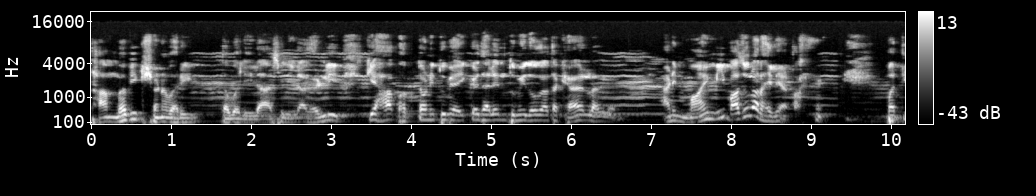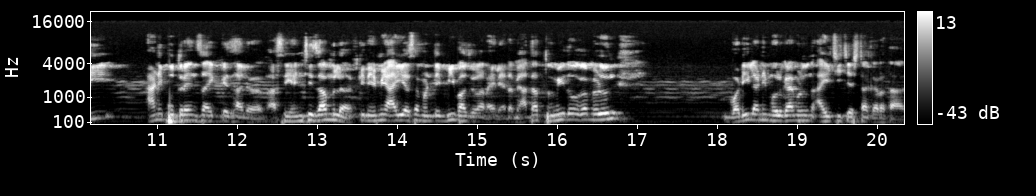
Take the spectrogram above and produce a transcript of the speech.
थांबवी क्षणभरी. तव लीला अशी लीला घडली की हा भक्त आणि तुम्ही ऐक्य झाले आणि तुम्ही दोघं आता खेळायला लागले. आणि माय मी बाजूला राहिले आता. पती आणि पुत्र्यांचं ऐक्य झालं. असं यांची जमलं की नेहमी आई असं म्हणते मी बाजूला राहिले आता. आता तुम्ही दोघं मिळून वडील आणि मुलगा मिळून आईची चेष्टा करतात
